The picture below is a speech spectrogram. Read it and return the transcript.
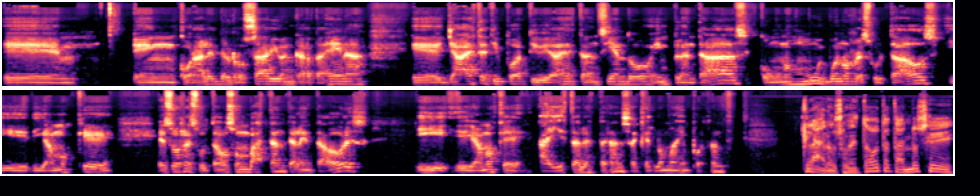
en Corales del Rosario, en Cartagena. ya este tipo de actividades están siendo implantadas con unos muy buenos resultados y digamos que esos resultados son bastante alentadores y digamos que ahí está la esperanza, que es lo más importante. Claro, sobre todo tratándose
